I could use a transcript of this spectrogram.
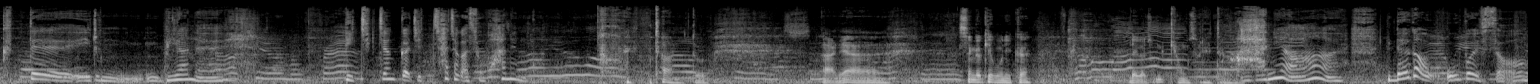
그때 일은 미안해. 네 직장까지 찾아가서 화낸 거. 다음도 아니야. 생각해 보니까 내가 좀 경솔했더라. 아니야. 내가 오버했어.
